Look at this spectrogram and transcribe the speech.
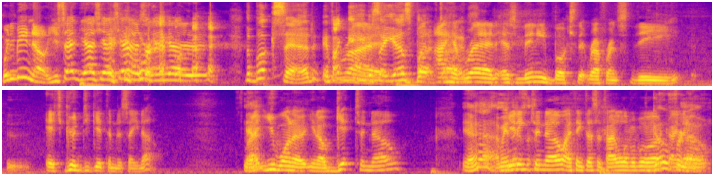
What do you mean no? You said yes, yes, yes. Mean, yeah. The book said if I can get you to say yes But I have read as many books that reference the. It's good to get them to say no. Right? Yeah. You want to, you know, get to know. Yeah, I mean, Getting there's- to know. I think that's the title of a book. go for no.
